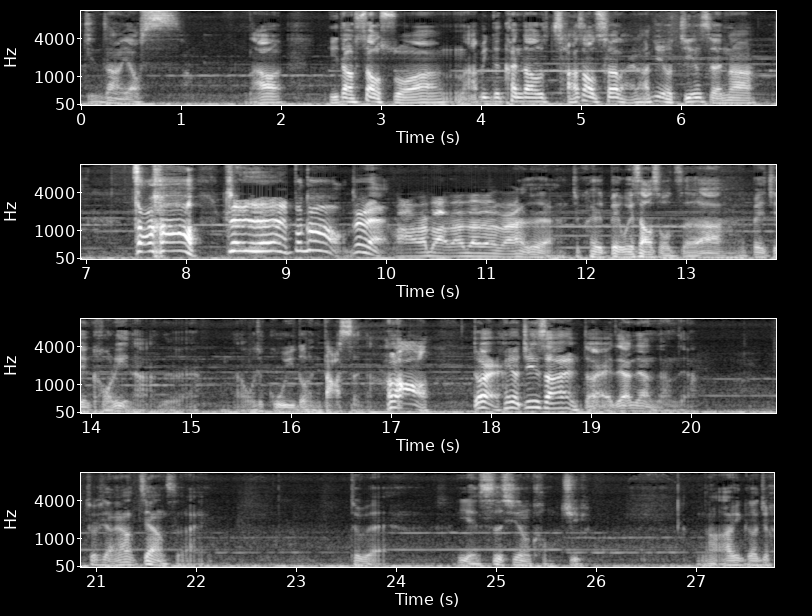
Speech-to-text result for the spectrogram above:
紧张的要死。然后一到哨所啊，阿兵哥看到查哨车来了，就有精神啊，走好，这是报告，对不对？叭叭叭叭叭叭，对不对？就开始背卫哨守则啊，背监口令啊，对不对？啊，我就故意都很大声啊，很好，对，很有精神，对，这样这样这样这样，就想要这样子来，对不对？掩饰心中恐惧，然后阿云哥就会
